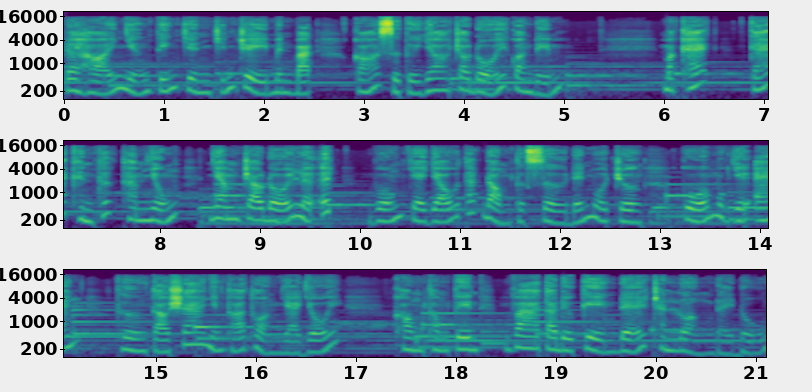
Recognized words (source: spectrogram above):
đòi hỏi những tiến trình chính trị minh bạch có sự tự do trao đổi quan điểm. Mặt khác, các hình thức tham nhũng nhằm trao đổi lợi ích vốn che giấu tác động thực sự đến môi trường của một dự án thường tạo ra những thỏa thuận giả dối, không thông tin và tạo điều kiện để tranh luận đầy đủ.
